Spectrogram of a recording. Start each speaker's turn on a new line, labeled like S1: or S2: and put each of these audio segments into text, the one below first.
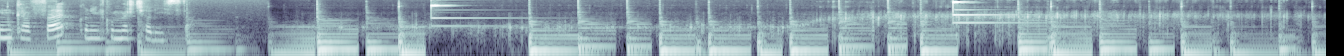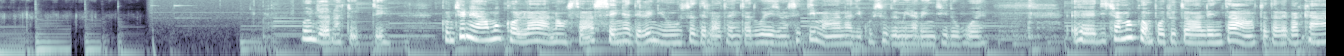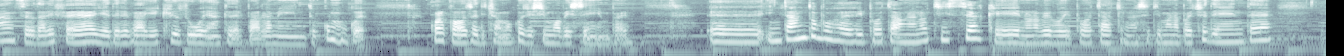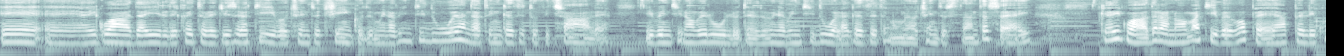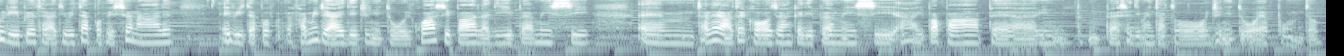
S1: Un caffè con il commercialista.
S2: Buongiorno a tutti. Continuiamo con la nostra assegna delle news della 32esima settimana di questo 2022. Eh, diciamo che è un po' tutto allentato dalle vacanze o dalle ferie delle varie chiusure anche del Parlamento. Comunque qualcosa, diciamo così, si muove sempre. Eh, intanto vorrei riportare una notizia che non avevo riportato nella settimana precedente e eh, riguarda il decreto legislativo 105-2022 andato in gazzetta ufficiale il 29 luglio del 2022 la gazzetta numero 176 che riguarda la normativa europea per l'equilibrio tra l'attività professionale e vita familiare dei genitori. Qua si parla di permessi, ehm, tra le altre cose, anche di permessi ai papà per, in, per essere diventato genitore, appunto.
